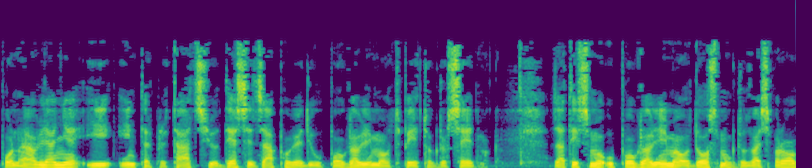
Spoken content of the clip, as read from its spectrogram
ponavljanje i interpretaciju deset zapovjedi u poglavljima od petog do sedmog. Zatim smo u poglavljima od osmog do 21.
